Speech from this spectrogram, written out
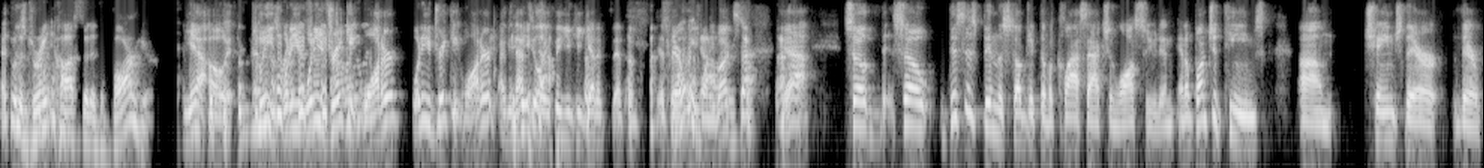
At What this the drink point. costs it at the bar here. Yeah. Oh, please. What are you? What are you drinking? Water? What are you drinking? Water? I mean, that's the only thing you can get at, at the at there for $20. twenty bucks. Yeah. So so this has been the subject of a class action lawsuit, and and a bunch of teams um, changed their their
